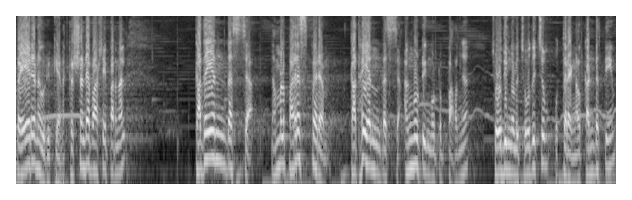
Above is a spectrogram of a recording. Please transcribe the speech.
പ്രേരണ ഒരുക്കുകയാണ്. കൃഷ്ണന്റെ ഭാഷയിൽ പറഞ്ഞാൽ കഥയന്തശ്ച നമ്മൾ പരസ്പരം കഥയന്തശ്ച അങ്ങോട്ടും ഇങ്ങോട്ടും പറഞ്ഞ് ചോദ്യങ്ങൾ ചോദിച്ചും ഉത്തരങ്ങൾ കണ്ടെത്തിയും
